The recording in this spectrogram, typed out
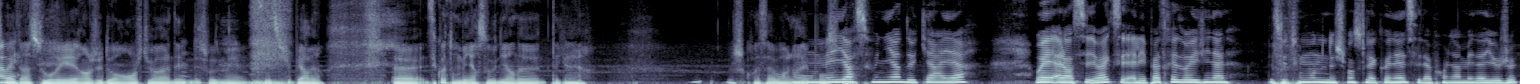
ah peut être, un sourire, un jus d'orange, tu vois, des, mm. choses, mais c'est super bien. Euh, c'est quoi ton meilleur souvenir de, ta carrière? Je crois savoir la réponse. Mon meilleur souvenir de carrière? Ouais, alors c'est vrai que elle est pas très originale. Parce que tout le monde, je pense, la connaît, c'est la première médaille au jeu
